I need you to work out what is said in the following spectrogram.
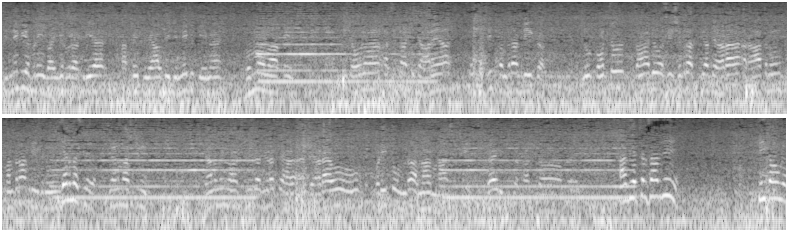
ਜਿੰਨੇ ਵੀ ਆਪਣੀ ਬਾਈਗਰ ਬਰਾਦਰੀ ਹੈ ਆਪਣੇ ਪੰਜਾਬ ਦੀ ਜਿੰਨੀ ਵੀ ਟੀਮ ਹੈ ਹੁਮਾ ਹੁਮਾ ਕੇ 14 ਅਸੀਂ ਤੱਕ ਜਾ ਰਹੇ ਹਾਂ ਤੇ ਅਸੀਂ 15 ਤਰੀਕ ਨੂੰ ਪਹੁੰਚੋ ਤਾਂ ਜੋ ਅਸੀਂ ਸ਼ਿਵਰਾਤਰੀ ਦਾ ਦਿਹਾੜਾ ਰਾਤ ਨੂੰ 15 ਤਰੀਕ ਨੂੰ ਜਨਮ ਅਸ਼ਟਮੀ ਦਾ। ਜਨਮ ਅਸ਼ਟਮੀ ਜਨਮ ਅਸ਼ਟਮੀ ਦਾ ਜਿਹੜਾ ਤਿਉਹਾਰ- ਦਿਹਾੜਾ ਹੈ ਉਹ ਬੜੀ ਧੂਮਧਾਮ ਨਾਲ ਮਨਾ ਸਕੀਏ ਫਤਿਹ। ਹਾਂਜੀ ਅਚਲ ਸਾਹਿਬ ਜੀ ਕੀ ਕਹੋਗੇ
